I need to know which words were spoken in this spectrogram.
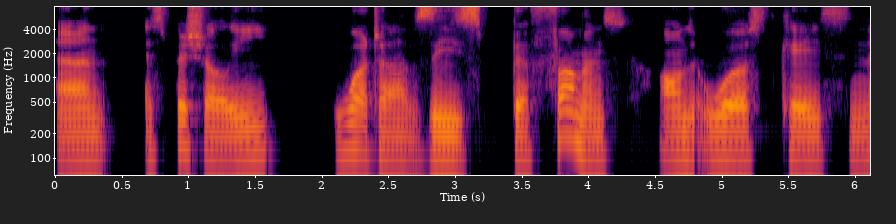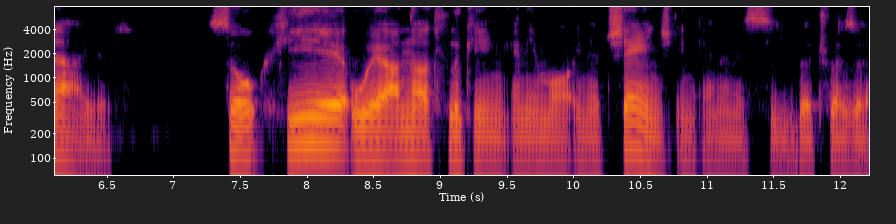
and especially what are these performance on the worst case scenarios. So here we are not looking anymore in a change in MMSE, but rather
